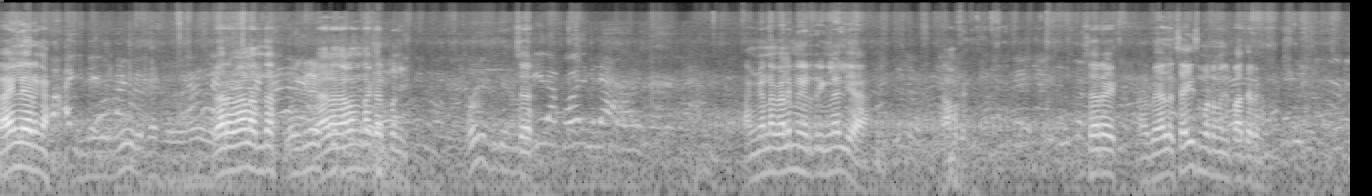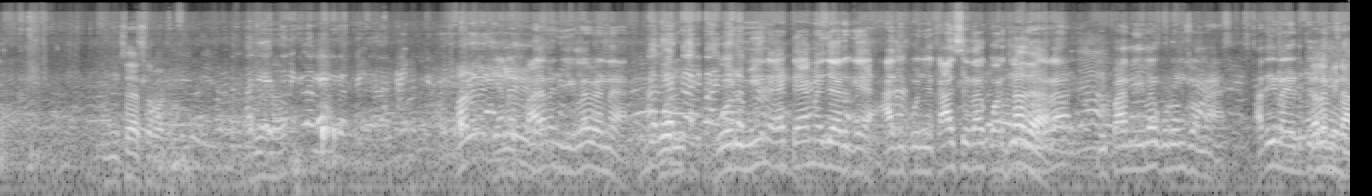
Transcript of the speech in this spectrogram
லைன்ல இருங்க. வேற வேலை இருந்தா வேற வேலை இருந்தா கட் பண்ணி. சரி. அங்க என்ன வேலை மீன் எடுத்துறீங்களா இல்லையா? நமக்கு. சரி ரைட் வேலை சைஸ் மட்டும் கொஞ்சம் பார்த்து எடுங்க. ம் சரி சரி பதினஞ்சு கிலோ வேணும் ஒரு ஒரு மீன் டேமேஜா இருக்கு. அது கொஞ்சம் காசு ஏதாவது குறைச்சி பதினஞ்சு கிலோ கொடுன்னு சொன்னேன் அதையும் நான் எடுத்து விலை மீனா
